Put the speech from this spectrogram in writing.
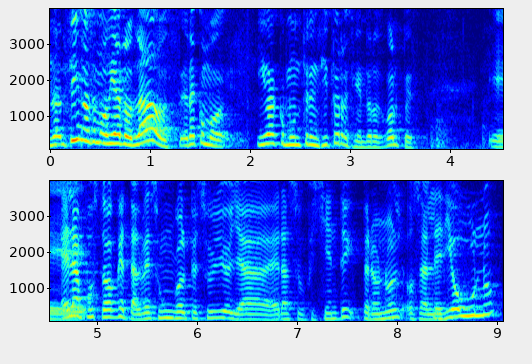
no- sí, no se movía a los lados, era como, iba como un trencito recibiendo los golpes. Eh, Él apostó que tal vez un golpe suyo ya era suficiente, pero no, o sea, le dio uno.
